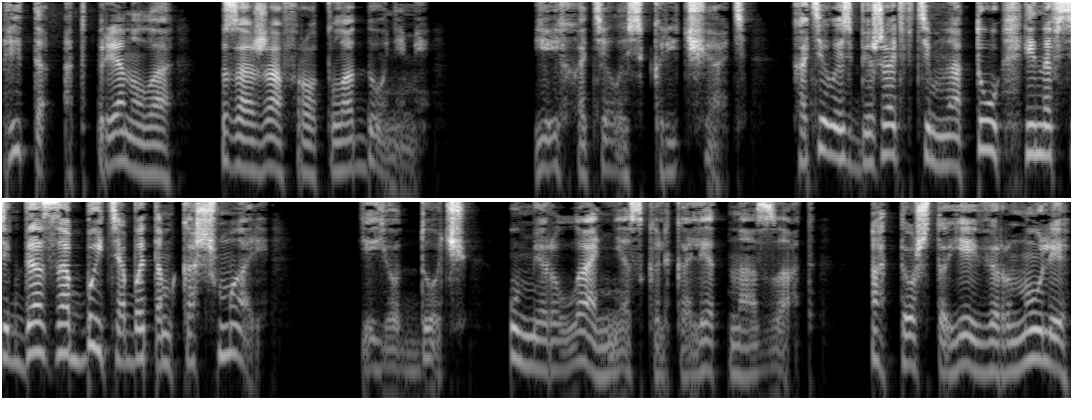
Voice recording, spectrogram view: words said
Рита отпрянула, зажав рот ладонями. Ей хотелось кричать, хотелось бежать в темноту и навсегда забыть об этом кошмаре. Ее дочь умерла несколько лет назад, а то, что ей вернули,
